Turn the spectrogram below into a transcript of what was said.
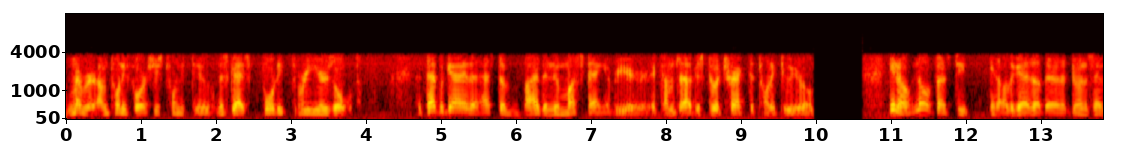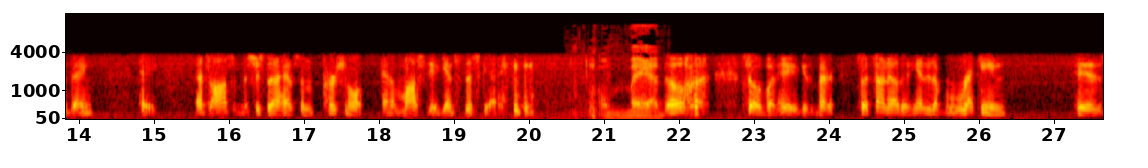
remember, I'm 24, she's 22. This guy's 43 years old. The type of guy that has to buy the new Mustang every year it comes out just to attract the 22-year-old. You know, no offense to, you know, the guys out there that are doing the same thing. Hey, that's awesome. It's just that I have some personal animosity against this guy. Oh, man. So, so, but hey, it gets better. So I found out that he ended up wrecking his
